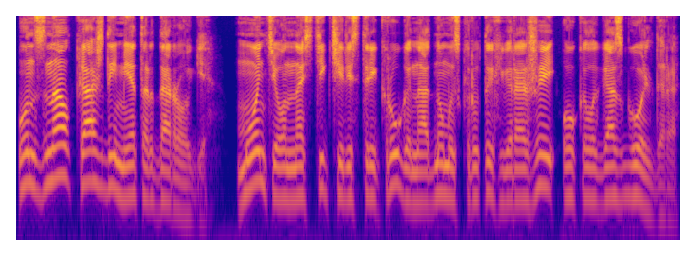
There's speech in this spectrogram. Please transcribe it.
Он знал каждый метр дороги. Монти он настиг через три круга на одном из крутых виражей около Газгольдера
